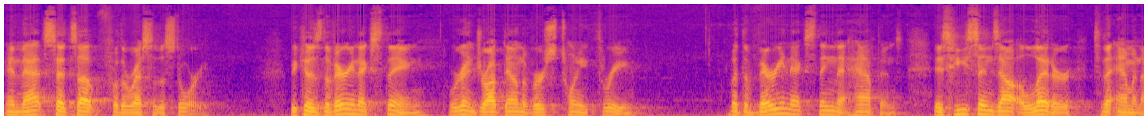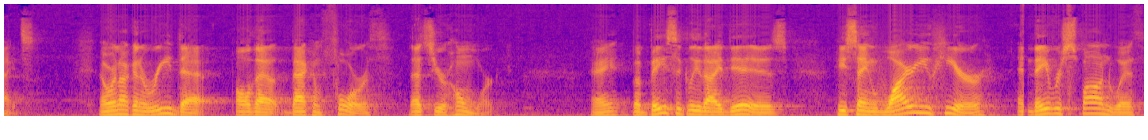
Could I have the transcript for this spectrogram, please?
And that sets up for the rest of the story. Because the very next thing, we're going to drop down to verse 23. But the very next thing that happens is he sends out a letter to the Ammonites. Now, we're not going to read that, all that back and forth. That's your homework. Okay? But basically, the idea is he's saying, Why are you here? And they respond with,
